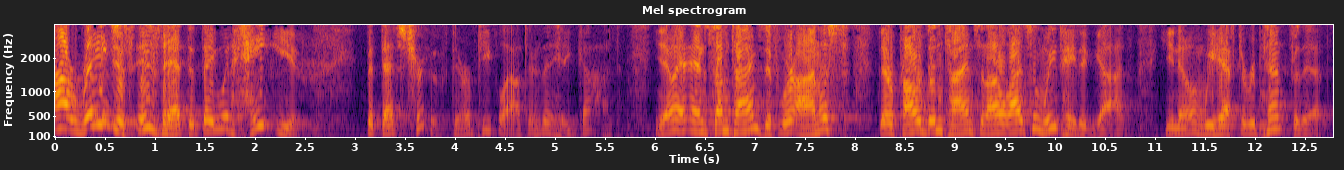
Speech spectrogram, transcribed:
outrageous is that that they would hate you? But that's true. There are people out there that hate God. You know, and, and sometimes if we're honest, there have probably been times in our lives when we've hated God. You know, and we have to repent for that.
